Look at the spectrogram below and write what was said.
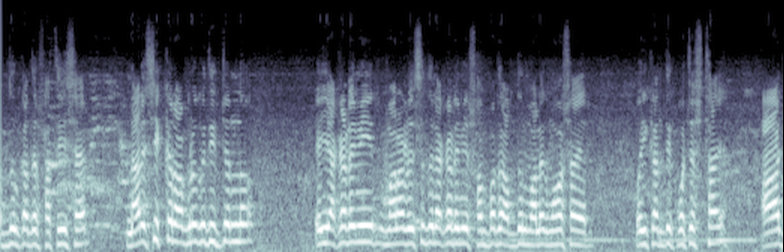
আব্দুল কাদের ফাতিহ সাহেব। নারী শিক্ষার অগ্রগতির জন্য এই একাডেমির মানা রইসুদ্দিন একাডেমির সম্পাদক আব্দুল মালেক মহাশয়ের ঐকান্তিক প্রচেষ্টায় আজ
